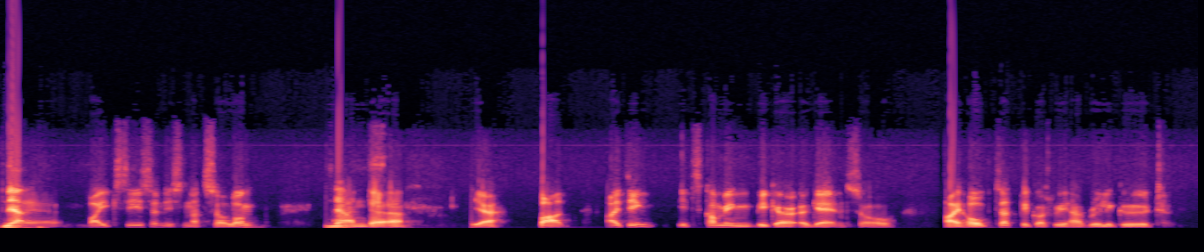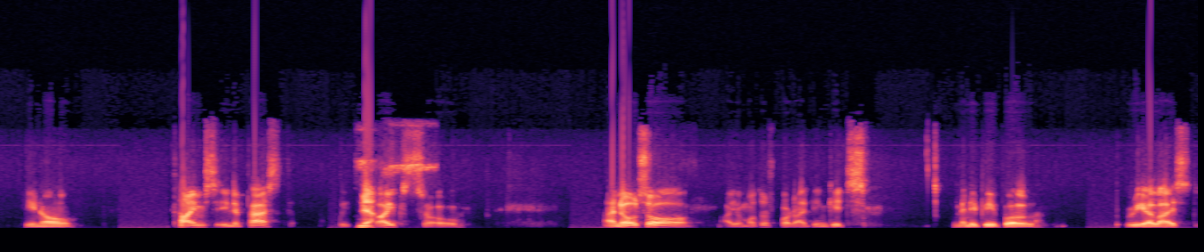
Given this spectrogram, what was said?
Yeah. The bike season is not so long. Yeah. And uh, yeah, but I think it's coming bigger again. So I hope that because we have really good, you know, times in the past with Yeah. bikes. So and also Ajo Motorsport, I think it's many people realized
